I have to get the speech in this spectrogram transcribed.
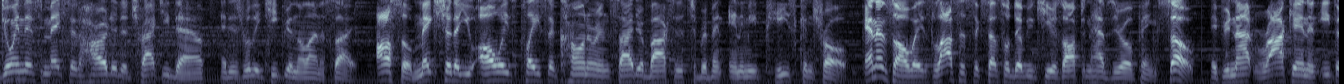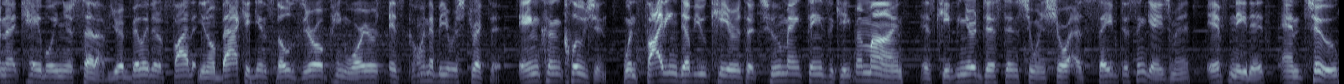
Doing this makes it harder to track you down and just really keep you in the line of sight. Also, make sure that you always place a corner inside your boxes to prevent enemy piece control. And as always, lots of successful W often have zero ping. So, if you're not rocking an ethernet cable in your setup, your ability to fight, you know, back against those zero ping warriors is going to be restricted. In conclusion, when fighting W keyers, the two main things to keep in mind is keeping your distance to ensure a safe disengagement if needed, and two,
